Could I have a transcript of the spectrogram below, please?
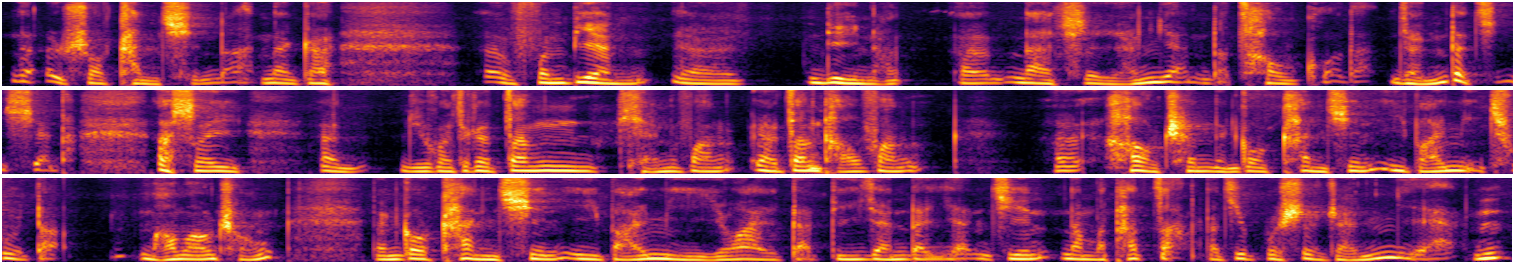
那说看清了那个，呃，分辨呃力能，呃，那是远远的超过的人的极限的啊。所以，嗯，如果这个张田芳，呃，张桃芳，呃，号称能够看清一百米处的毛毛虫，能够看清一百米以外的敌人的眼睛，那么它长的就不是人眼，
